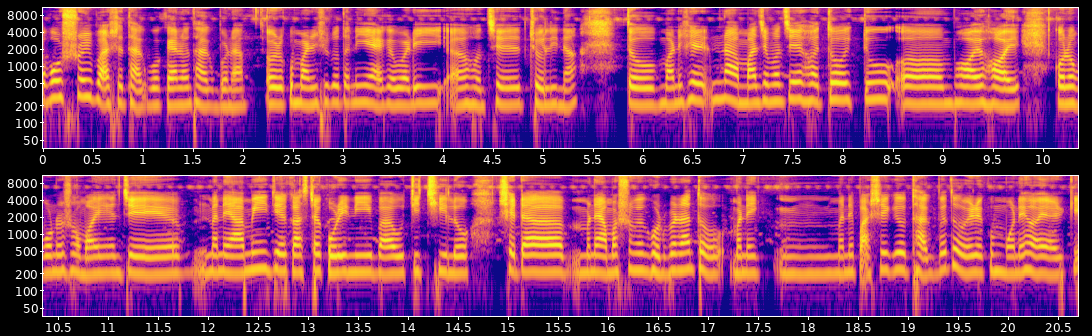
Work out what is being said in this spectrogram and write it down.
অবশ্যই পাশে থাকব, কেন থাকব না? ওরকম মানসিকতা নিয়ে একেবারেই হচ্ছে চলি না। তো মানুষের, না, মাঝে মাঝে হয়তো একটু ভয় হয় কোনো কোনো সময় যে মানে আমি যে কাজটা করিনি বা উচিত ছিল সেটা মানে আমার সঙ্গে ঘটবে না তো মানে মানে পাশে কেউ থাকবে তো, এরকম মনে হয় আর কি।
